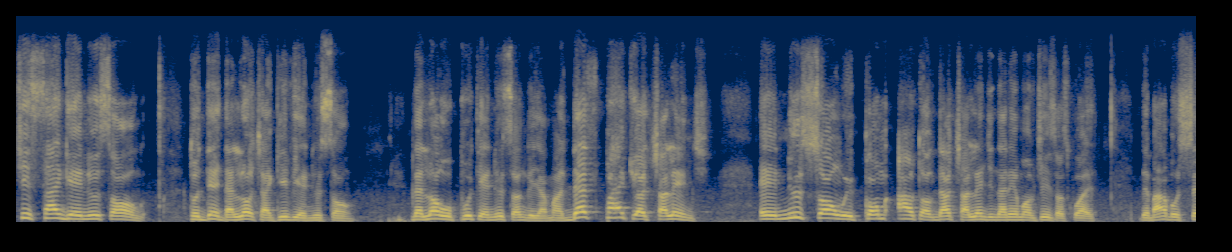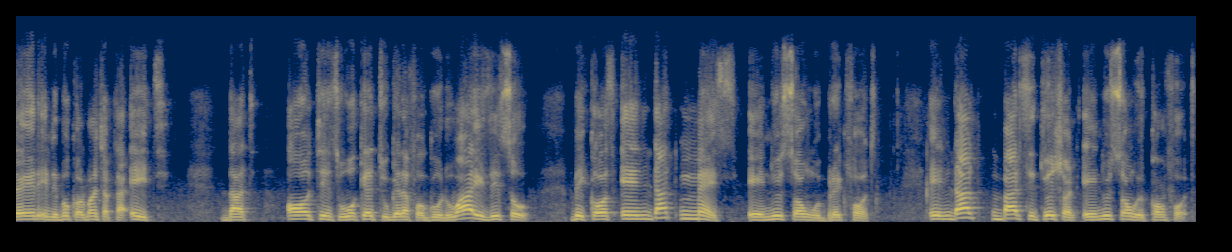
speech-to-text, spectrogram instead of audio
She sang a new song. Today, the Lord shall give you a new song. The Lord will put a new song in your mouth. Despite your challenge, a new song will come out of that challenge in the name of Jesus Christ. The Bible said in the book of Romans, chapter 8, that all things work together for good. Why is it so? Because in that mess, a new song will break forth. In that bad situation, a new song will comfort.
